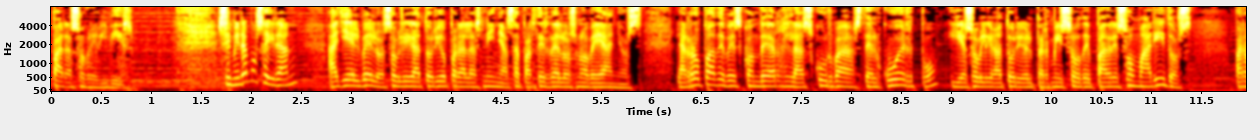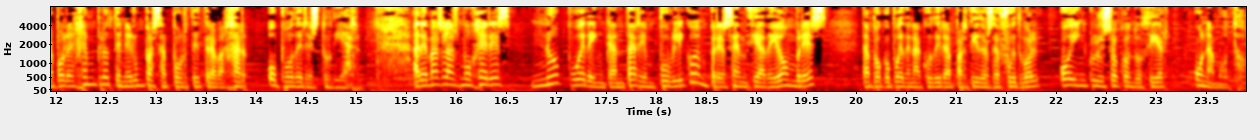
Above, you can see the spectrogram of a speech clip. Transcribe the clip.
para sobrevivir. Si miramos a Irán, allí el velo es obligatorio para las niñas a partir de los nueve años. La ropa debe esconder las curvas del cuerpo y es obligatorio el permiso de padres o maridos para, por ejemplo, tener un pasaporte, trabajar o poder estudiar. Además, las mujeres no pueden cantar en público en presencia de hombres, tampoco pueden acudir a partidos de fútbol o incluso conducir una moto.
